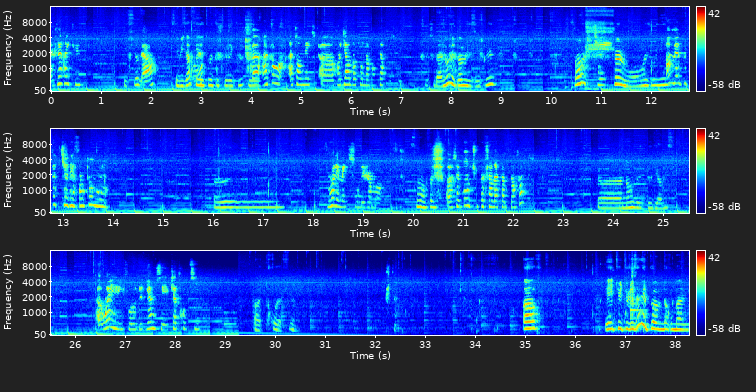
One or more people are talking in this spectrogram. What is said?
Je les récup. T'es sûr Là. C'est bizarre qu'il y ait des trucs que récupères. Bah, attends, attends, mec, euh, regarde dans ton inventaire. Parce que... Bah non, les pommes, je les ai plus. C'est chelou, hein, moi je vous dis. Ah, mais peut-être qu'il y a des fantômes. là. Euh... Tu vois, les mecs qui sont déjà morts. Fait. Euh, c'est bon, tu peux faire la table d'enchant Euh, non, j'ai deux diams. Ah ouais, il faut deux diams, c'est 4 petits. Ah, trop la flemme. Putain. Or Et tu, tu les as les pommes normales?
